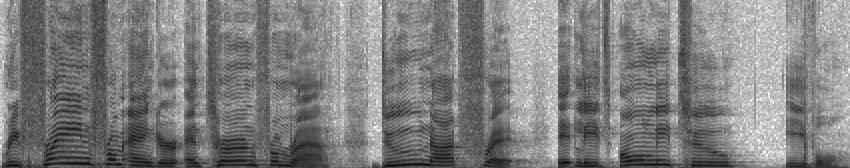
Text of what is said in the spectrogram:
Refrain from anger and turn from wrath. Do not fret it leads only to evil.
